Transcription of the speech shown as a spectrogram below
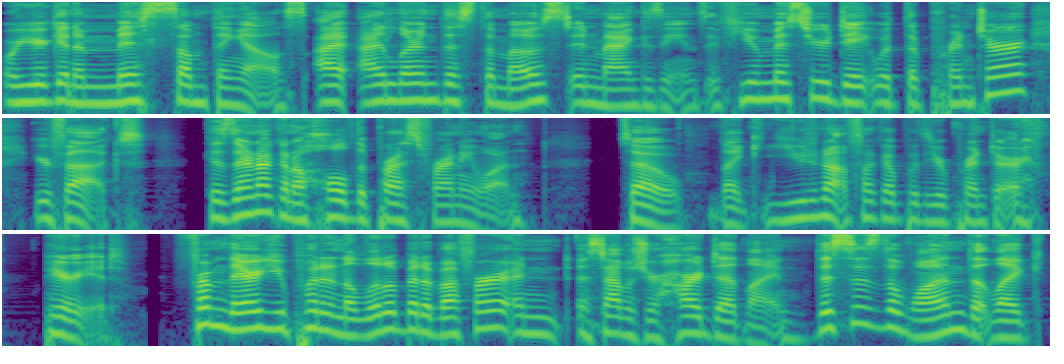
or you're going to miss something else. I, I learned this the most in magazines. If you miss your date with the printer, you're fucked because they're not going to hold the press for anyone. So, like, you do not fuck up with your printer, period. From there, you put in a little bit of buffer and establish your hard deadline. This is the one that, like,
